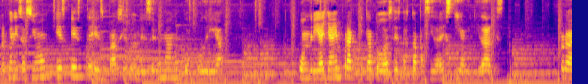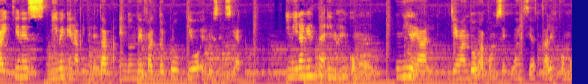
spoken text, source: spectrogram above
La organización es este espacio donde el ser humano pues podría pondría ya en práctica todas estas capacidades y habilidades. Pero hay quienes viven en la primera etapa, en donde el factor productivo es lo esencial. Y miran esta imagen como un ideal, llevando a consecuencias tales como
